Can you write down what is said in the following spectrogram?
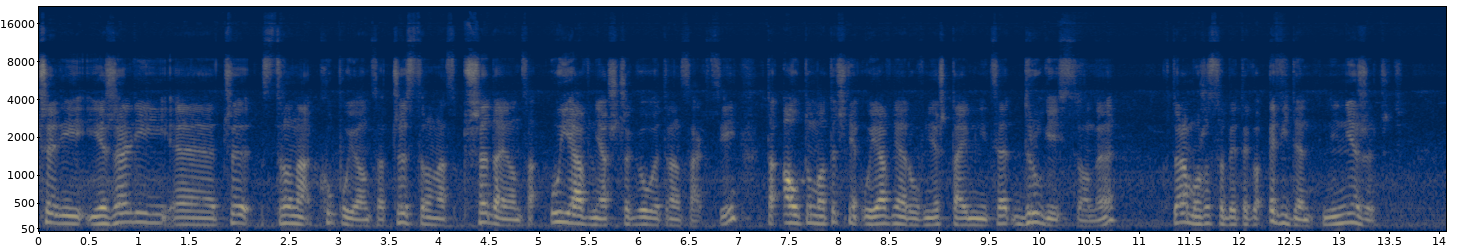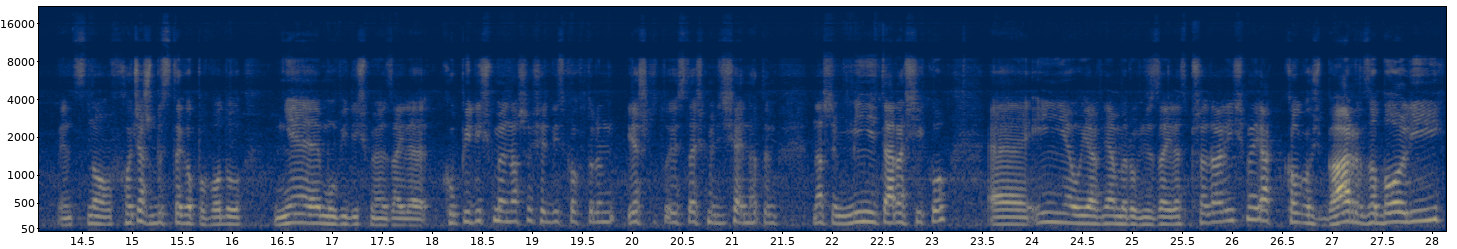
Czyli jeżeli e, czy strona kupująca, czy strona sprzedająca ujawnia szczegóły transakcji, to automatycznie ujawnia również tajemnicę drugiej strony, która może sobie tego ewidentnie nie życzyć. Więc no, chociażby z tego powodu nie mówiliśmy za ile kupiliśmy nasze siedlisko, którym jeszcze tu jesteśmy dzisiaj na tym naszym mini tarasiku e, i nie ujawniamy również za ile sprzedaliśmy. Jak kogoś bardzo boli,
